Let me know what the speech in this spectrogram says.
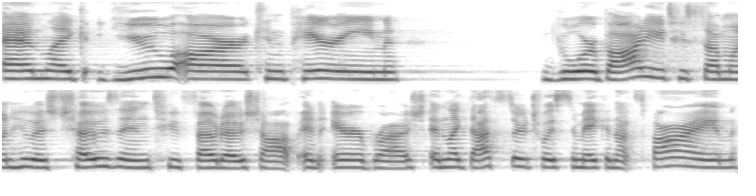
And like you are comparing your body to someone who has chosen to Photoshop and airbrush, and like that's their choice to make, and that's fine.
